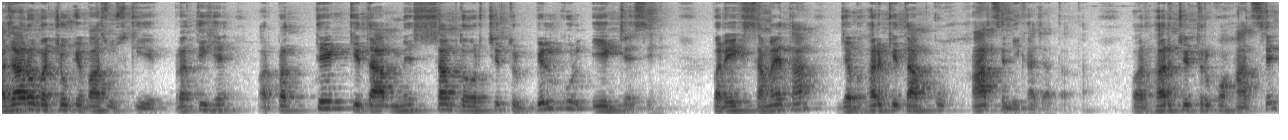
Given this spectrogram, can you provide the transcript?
हज़ारों बच्चों के पास उसकी एक प्रति है और प्रत्येक किताब में शब्द और चित्र बिल्कुल एक जैसे हैं। पर एक समय था जब हर किताब को हाथ से लिखा जाता था और हर चित्र को हाथ से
